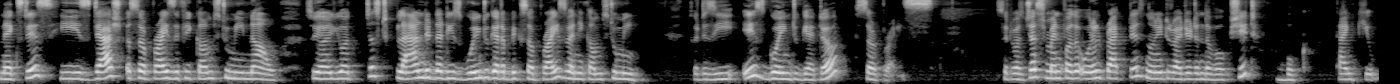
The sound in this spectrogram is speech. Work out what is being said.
Next is, he is dash a surprise if he comes to me now. So you are, you are just planned it that he is going to get a big surprise when he comes to me. So it is he is going to get a surprise. So it was just meant for the oral practice. No need to write it in the worksheet book. Thank you.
